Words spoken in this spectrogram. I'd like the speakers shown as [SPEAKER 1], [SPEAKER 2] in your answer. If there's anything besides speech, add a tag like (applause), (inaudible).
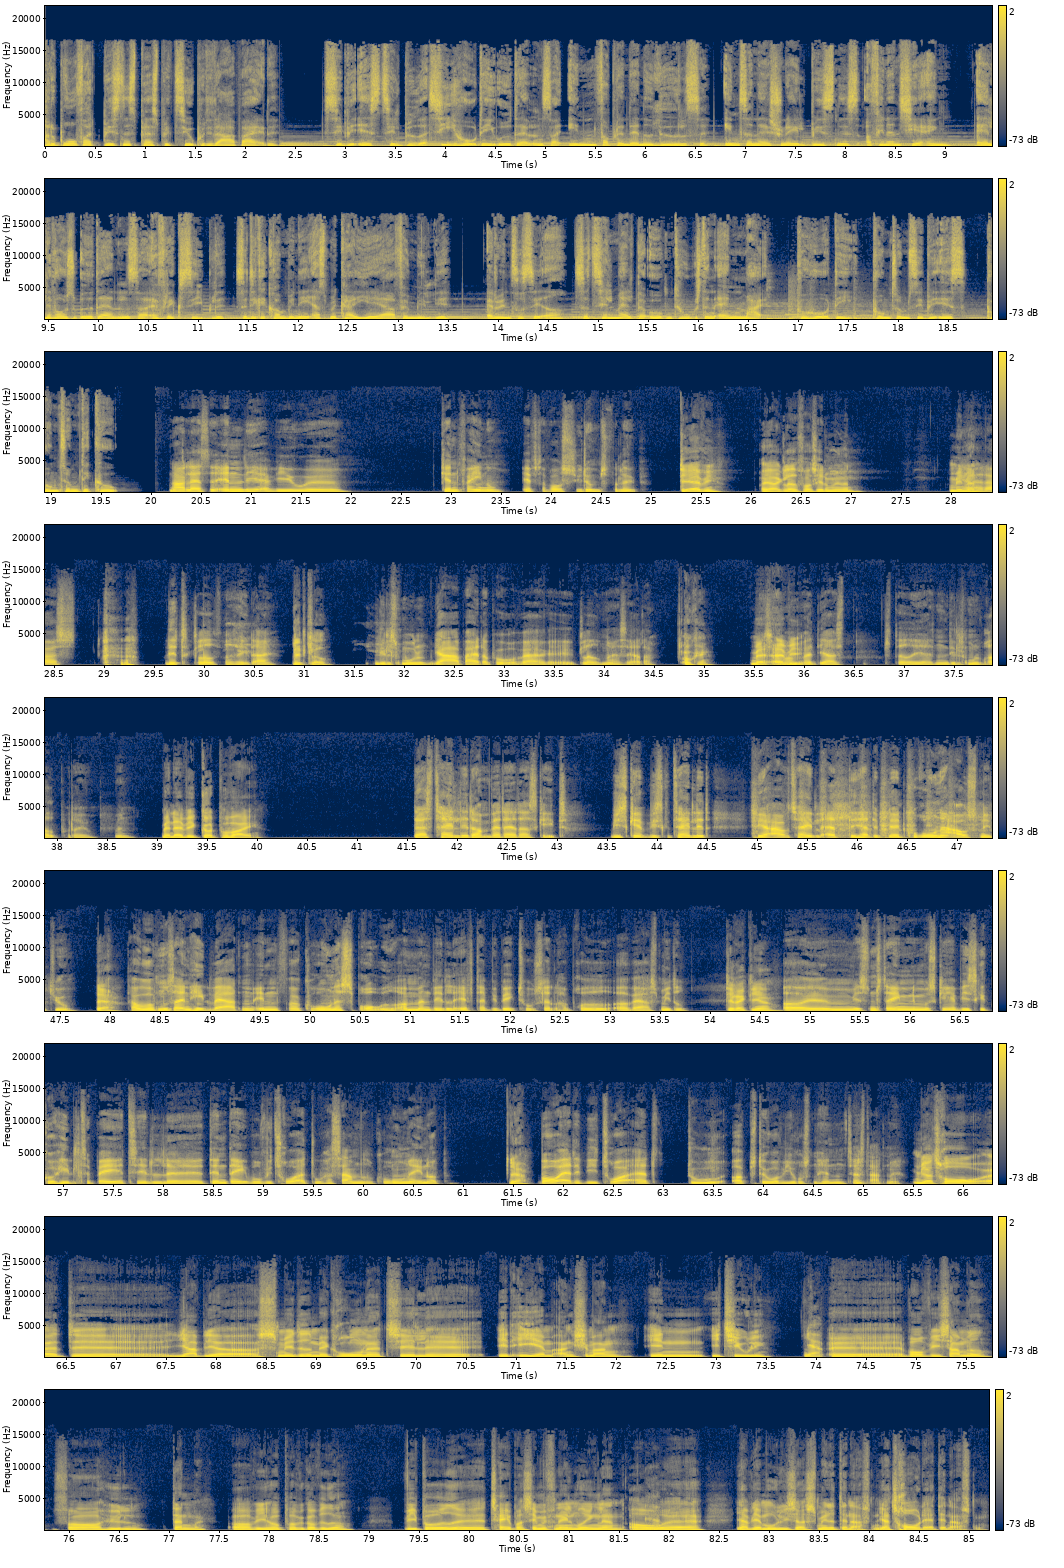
[SPEAKER 1] Har du brug for et business-perspektiv på dit arbejde? CBS tilbyder 10 HD-uddannelser inden for blandt andet ledelse, international business og finansiering. Alle vores uddannelser er fleksible, så de kan kombineres med karriere og familie. Er du interesseret, så tilmeld dig Åbent Hus den 2. maj på hd.cbs.dk.
[SPEAKER 2] Nå, Lasse, endelig er vi jo øh, genforenet efter vores sygdomsforløb.
[SPEAKER 3] Det er vi, og jeg er glad for at se dig, min ven. Min
[SPEAKER 2] Jeg
[SPEAKER 3] ven.
[SPEAKER 2] er da også (laughs) lidt glad for at se dig.
[SPEAKER 3] Lidt glad.
[SPEAKER 2] En lille smule. Jeg arbejder på at være øh, glad, når jeg ser dig.
[SPEAKER 3] Okay. Men
[SPEAKER 2] Som
[SPEAKER 3] er, vi,
[SPEAKER 2] om, at jeg stadig er sådan en lille smule vred på dig jo. Men
[SPEAKER 3] men er vi ikke godt på vej?
[SPEAKER 2] lad os tale lidt om, hvad der er, der er sket. Vi skal, vi skal tale lidt... Vi har aftalt, at det her det bliver et corona-afsnit jo.
[SPEAKER 3] Ja.
[SPEAKER 2] Der har åbnet sig en hel verden inden for coronasproget, om man vil, efter at vi begge to selv har prøvet at være smittet.
[SPEAKER 3] Det er rigtigt, ja.
[SPEAKER 2] Og øhm, jeg synes da egentlig måske, at vi skal gå helt tilbage til øh, den dag, hvor vi tror, at du har samlet coronaen op.
[SPEAKER 3] Ja.
[SPEAKER 2] Hvor er det, vi tror, at du opstøver virusen henne til at starte med?
[SPEAKER 3] Jeg tror, at øh, jeg bliver smittet med corona til øh, et EM-arrangement inde i Tivoli.
[SPEAKER 2] Ja.
[SPEAKER 3] Øh, hvor vi er samlet for at hylde Danmark, og vi håber på, at vi går videre. Vi både øh, taber semifinalen mod England, og ja. øh, jeg bliver muligvis også smittet den aften. Jeg tror, det er den aften.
